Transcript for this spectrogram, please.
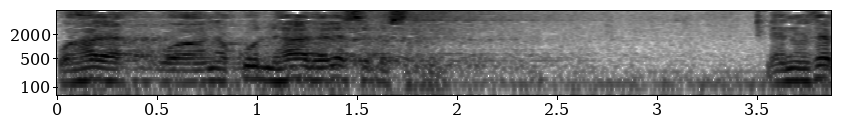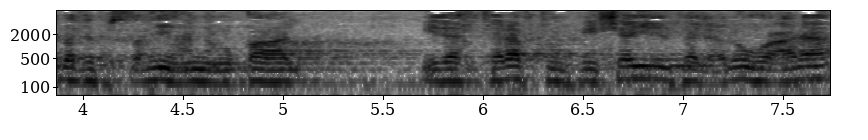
وهذا ونقول هذا ليس بصحيح. لأنه ثبت في الصحيح أنه قال إذا اختلفتم في شيء فاجعلوه على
